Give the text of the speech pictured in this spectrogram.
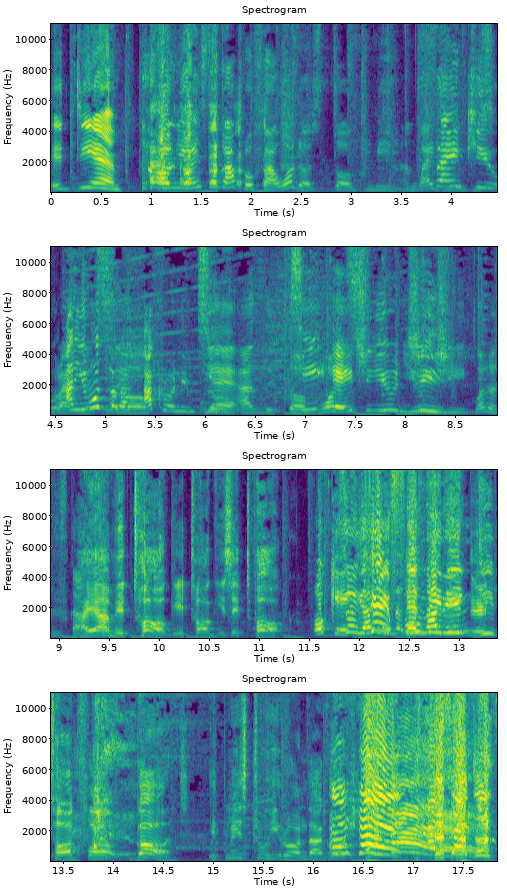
a DM. On your Instagram profile, what does thug mean, and why Thank do you? you. And you wrote yourself, that acronym too. Yeah, as the thug. T What- H U G. UG. What does it stand I am a tog. A tog is a tog. Okay. So is there's- there a there's full nothing meaning? A deep. tog for God. It means true hero under God. I said it.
